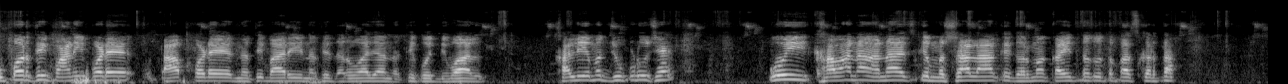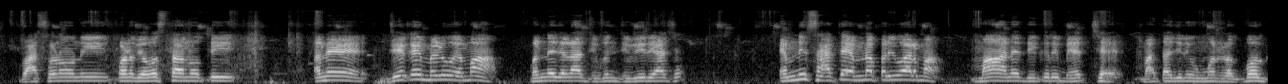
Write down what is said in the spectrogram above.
ઉપરથી પાણી પડે તાપ પડે, નથી બારી, નથી દરવાજા, નથી કોઈ દિવાલ. ખાલી એમ જ ઝૂંપડું છે. કોઈ ખાવાના અનાજ કે મસાલા કે ઘરમાં કંઈ જ નહોતું તપાસ કરતા. વાસણોની પણ વ્યવસ્થા નહોતી. અને જે કંઈ મળ્યું એમાં બંને જણા જીવન જીવી રહ્યા છે. એમની સાથે એમના પરિવારમાં મા અને દીકરી બે જ છે. માતાજીની ઉંમર લગભગ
